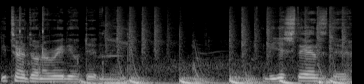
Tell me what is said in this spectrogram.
He turned on the radio, didn't he? And he just stands there.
